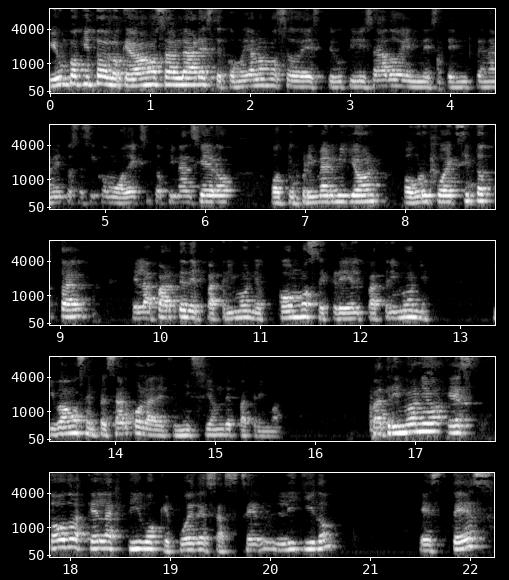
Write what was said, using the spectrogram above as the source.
Y un poquito de lo que vamos a hablar, este, como ya lo hemos este, utilizado en este, entrenamientos así como de éxito financiero o tu primer millón o grupo éxito total, en la parte de patrimonio, cómo se crea el patrimonio. Y vamos a empezar con la definición de patrimonio. Patrimonio es todo aquel activo que puedes hacer líquido, estés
